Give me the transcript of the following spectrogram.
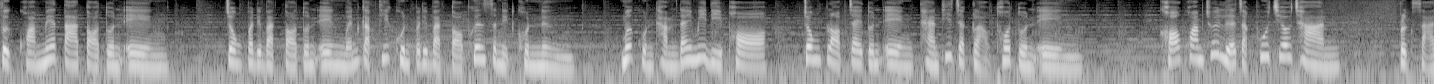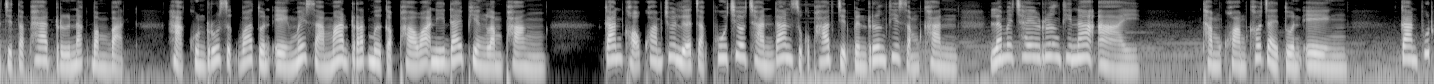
ฝึกความเมตตาต่อตนเอง จงปฏิบัติต่อตนเองเหมือนกับที่คุณปฏิบัติต่อเพื่อนสนิทคนหนึ่ง เมื่อคุณทำได้ไม่ดีพอ จงปลอบใจตนเองแทนที่จะกล่าวโทษตนเอง ขอความช่วยเหลือจากผู้เชี่ยวชาญ ปรึกษาจิตแพทย์หรือนักบำบัด หากคุณรู้สึกว่าตนเองไม่สามารถรับมือกับภาวะนี้ได้เพียงลำพัง การขอความช่วยเหลือจากผู้เชี่ยวชาญด้านสุขภาพจิตเป็นเรื่องที่สำคัญ และไม่ใช่เรื่องที่น่าอายทำความเข้าใจตนเอง การพูด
